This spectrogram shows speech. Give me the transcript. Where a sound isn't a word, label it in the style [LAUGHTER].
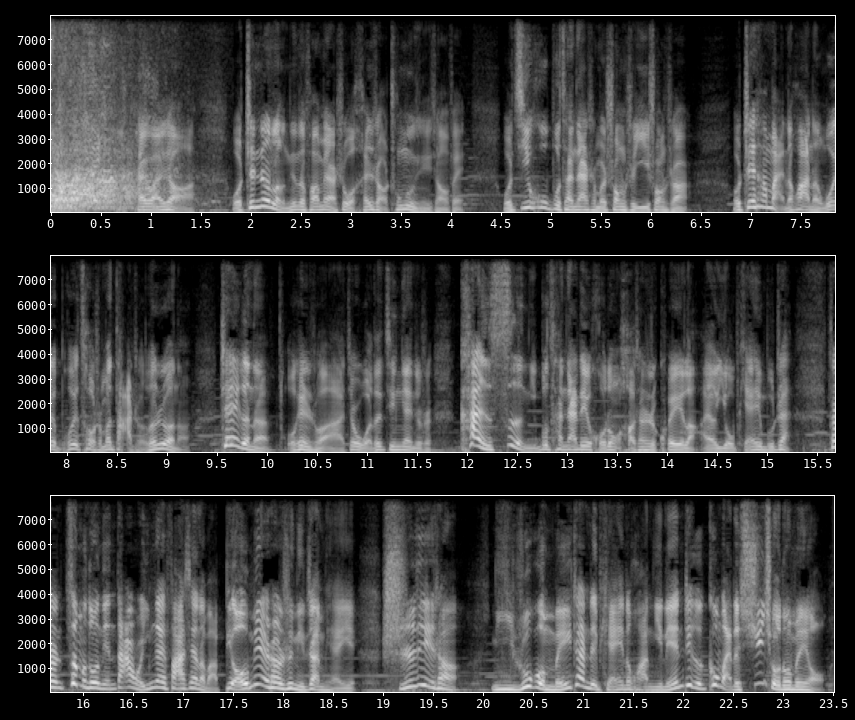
开个玩笑啊！我真正冷静的方面是我很少冲动性消费，我几乎不参加什么双十一、双十二。我真想买的话呢，我也不会凑什么打折的热闹。这个呢，我跟你说啊，就是我的经验就是，看似你不参加这个活动好像是亏了，哎呦有便宜不占。但是这么多年，大家伙应该发现了吧？表面上是你占便宜，实际上你如果没占这便宜的话，你连这个购买的需求都没有，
